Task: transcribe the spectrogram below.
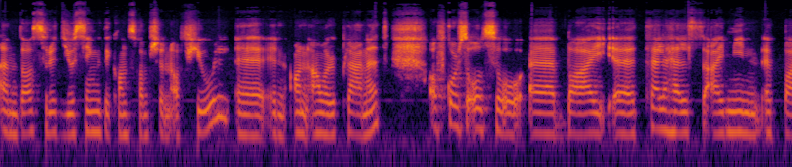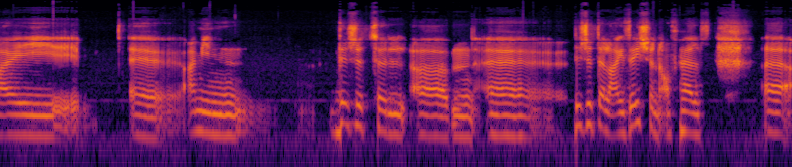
and thus reducing the consumption of fuel uh, in, on our planet. Of course, also also uh, by uh, telehealth, I mean uh, by, I mean digital um, uh, digitalization of health, uh,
